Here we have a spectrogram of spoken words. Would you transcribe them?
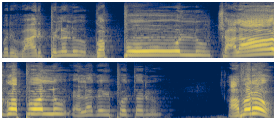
మరి వారి పిల్లలు గొప్పోళ్ళు చాలా గొప్పోళ్ళు ఎలాగైపోతారు? అవరు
